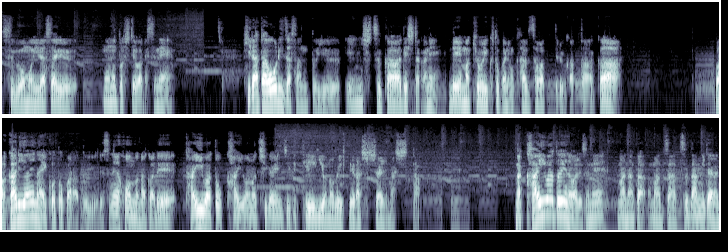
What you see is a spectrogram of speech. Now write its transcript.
すぐ思い出されるものとしてはですね、平田織座さんという演出家でしたかね。で、まあ、教育とかにも携わってる方が、分かり合えないことからというですね、本の中で対話と会話の違いについて定義を述べていらっしゃいました。まあ、会話というのはですね、まあなんか、まあ雑談みたいな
